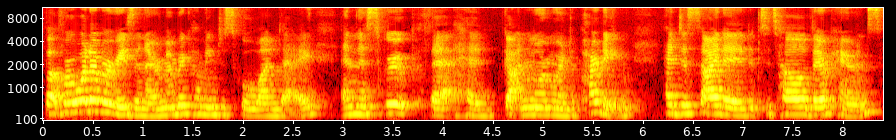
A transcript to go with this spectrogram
But for whatever reason, I remember coming to school one day, and this group that had gotten more and more into partying had decided to tell their parents,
